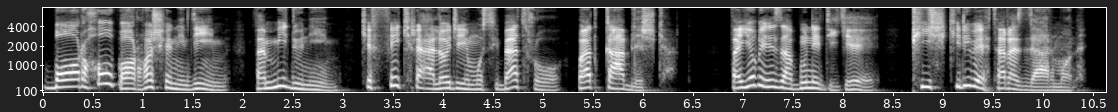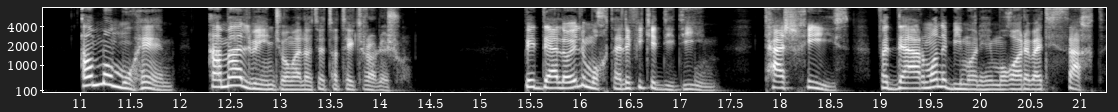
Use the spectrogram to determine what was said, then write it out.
بارها و بارها شنیدیم و می‌دونیم که فکر علاج مصیبت رو باید قبلش کرد و یا به یه زبون دیگه پیشگیری بهتر از درمانه. اما مهم عمل به این جملات تا تکرارشون. به دلایل مختلفی که دیدیم تشخیص و درمان بیماری مقاربتی سخت.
